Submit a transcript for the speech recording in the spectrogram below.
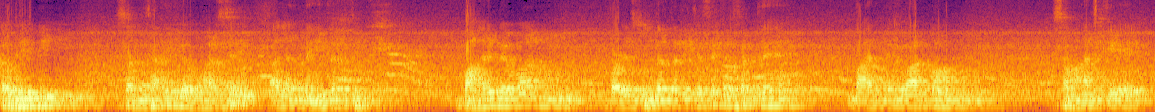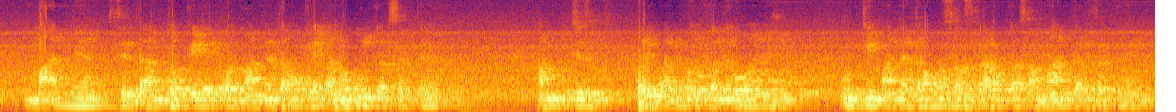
कभी भी संसारिक व्यवहार से अलग नहीं करती। बाहरी व्यवहार हम बड़े सुंदर तरीके से कर सकते हैं। बाहरी व्यवहार को हम समाज के मान्य सिद्धांतों के और मान्यताओं के अनुकूल कर सकते हैं। हम जिस परिवार में उत्पन्न हुए हैं, उनकी मान्यताओं और संस्कारों का सम्मान कर सकते हैं।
